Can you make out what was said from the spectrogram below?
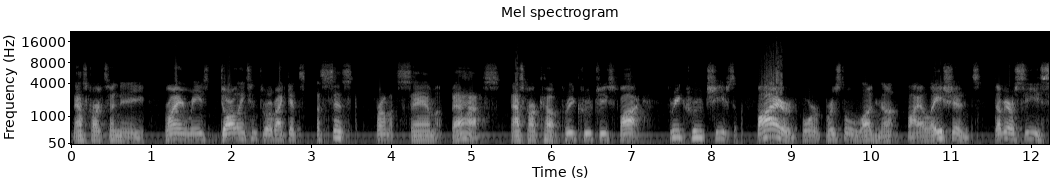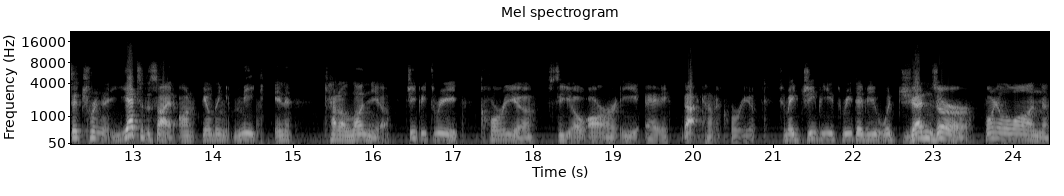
NASCAR Xfinity. Ryan Reed's Darlington throwback gets assist from Sam Bass. NASCAR Cup. Three crew chiefs fought Three crew chiefs fired for Bristol lug nut violations. WRC Citroën yet to decide on fielding Meeke in Catalonia. GP3 Korea, C O R E A, that kind of Korea, to make GP3 debut with Jenzer. Formula One,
